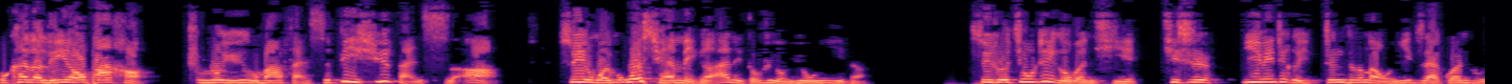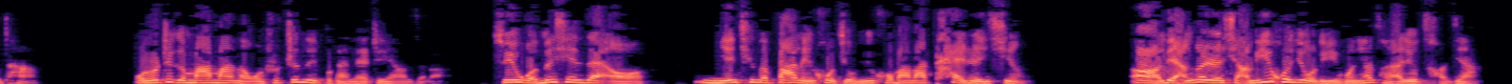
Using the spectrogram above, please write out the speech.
我看到零幺八号郑州云友妈反思，必须反思啊！所以我我选每个案例都是有用意的。所以说，就这个问题，其实因为这个铮铮呢，我一直在关注他。我说这个妈妈呢，我说真的不敢再这样子了。所以我们现在哦，年轻的八零后、九零后妈妈太任性啊！两个人想离婚就离婚，想吵架就吵架。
